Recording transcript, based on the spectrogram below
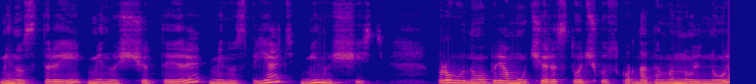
мінус 3, мінус 4, мінус 5, мінус 6. Проводимо пряму через точку з координатами 0, 0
